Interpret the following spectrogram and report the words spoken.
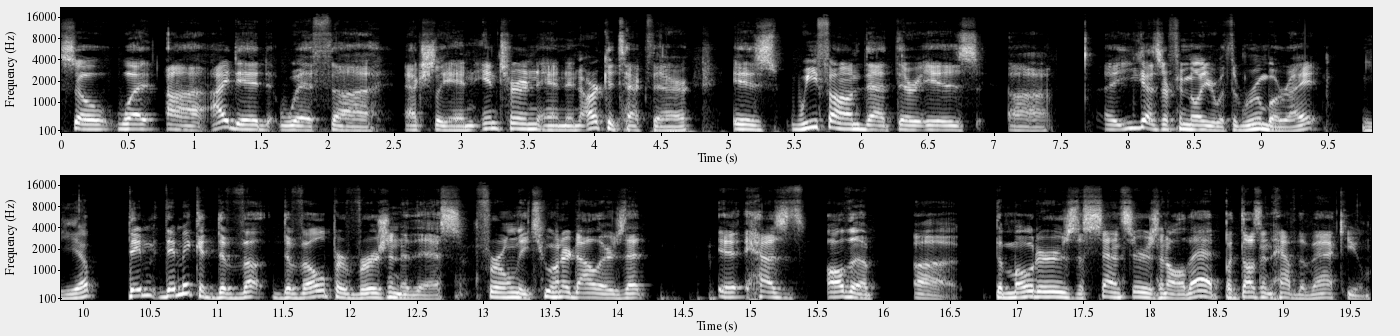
So what uh, I did with uh, actually an intern and an architect there is we found that there is uh, uh, you guys are familiar with the Roomba, right? Yep. They they make a deve- developer version of this for only two hundred dollars that it has all the uh, the motors, the sensors, and all that, but doesn't have the vacuum.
